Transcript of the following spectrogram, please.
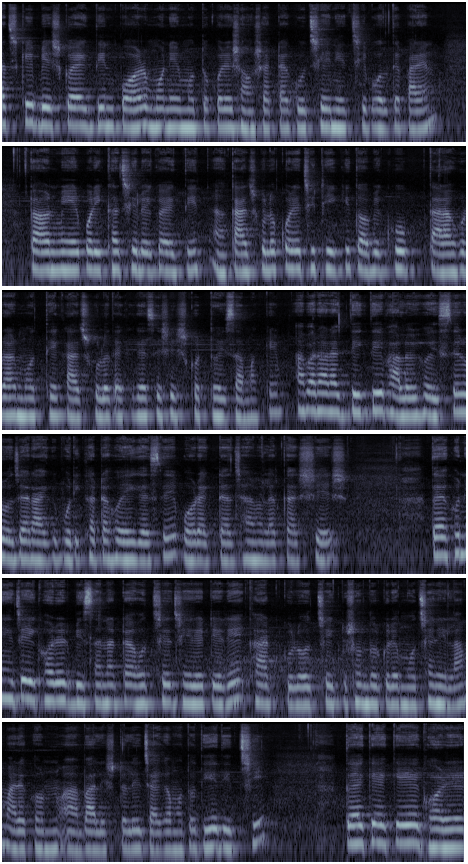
আজকে বেশ কয়েকদিন পর মনের মতো করে সংসারটা গুছিয়ে নিচ্ছি বলতে পারেন। কারণ মেয়ের পরীক্ষা ছিল কয়েকদিন কাজগুলো করেছি ঠিকই, তবে খুব তাড়াহুড়ার মধ্যে কাজগুলো দেখা গেছে শেষ করতে হয়েছে আমাকে। আবার আর এক দিক দিয়ে ভালোই হয়েছে রোজার আগে পরীক্ষাটা হয়ে গেছে বড় একটা ঝামেলার কাজ শেষ। তো এখন এই যে এই ঘরের বিছানাটা হচ্ছে ঝেড়ে টেরে খাটগুলো হচ্ছে একটু সুন্দর করে মুছে নিলাম আর এখন বালিশ টলির জায়গা মতো দিয়ে দিচ্ছি। তো একে একে ঘরের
